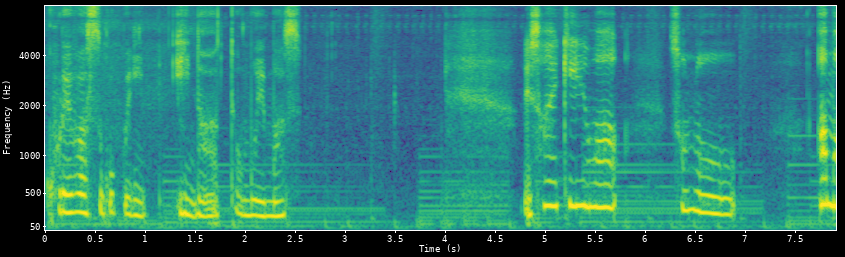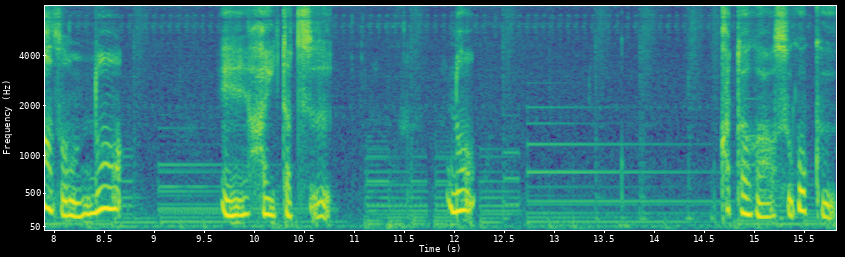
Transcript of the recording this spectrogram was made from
これはすごくいいなって思います。で最近は、その、アマゾンの、えー配達の方がすごく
